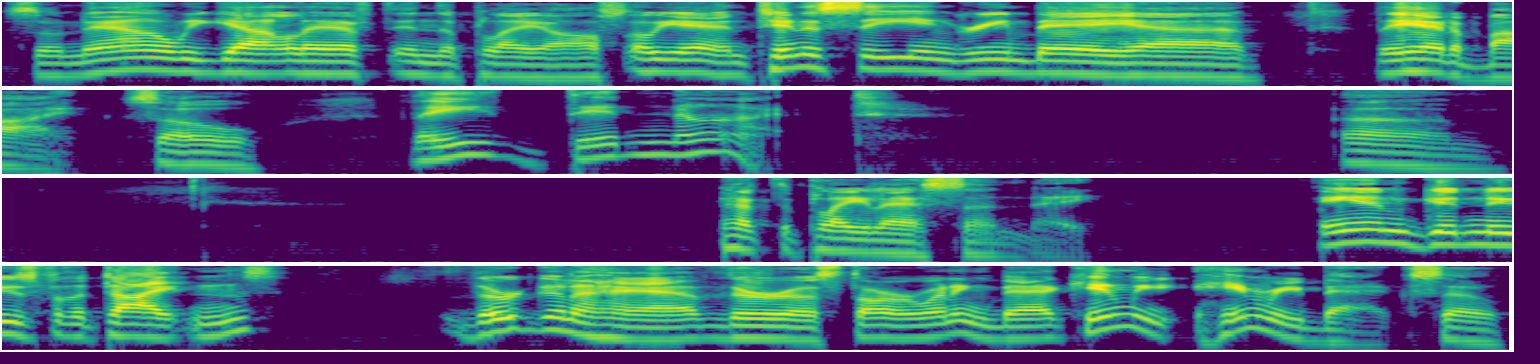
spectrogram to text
so now we got left in the playoffs. Oh yeah, and Tennessee and Green Bay, uh, they had a bye, so they did not. Um, have to play last Sunday. And good news for the Titans. They're going to have their uh, star running back, Henry, Henry back. So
